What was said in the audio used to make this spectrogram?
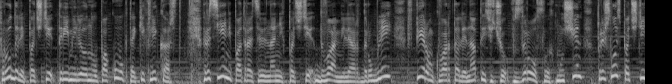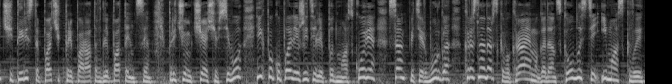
Продали почти 3 миллиона упаковок таких лекарств. Россияне потратили на них почти 2 миллиарда рублей. В первом квартале на тысячу взрослых мужчин пришлось почти 400 пачек препаратов для потенции. Причем чаще всего их покупали жители Подмосковья, Санкт-Петербурга, Краснодарского края, Магаданской области и Москвы.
